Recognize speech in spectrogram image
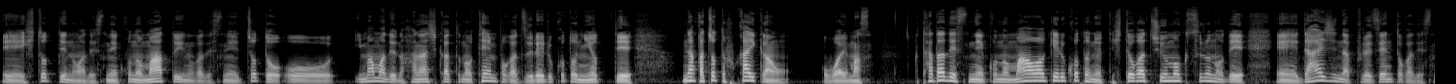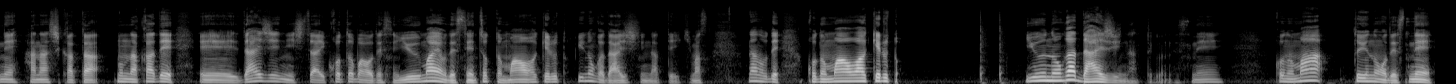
えー、人っていうのはですね、この間というのがですね、ちょっと、今までの話し方のテンポがずれることによって、なんかちょっと不快感を覚えます。ただですね、この間を空けることによって人が注目するので、えー、大事なプレゼントがですね、話し方の中で、えー、大事にしたい言葉をですね、言う前をですね、ちょっと間を空けるというのが大事になっていきます。なので、この間を開けるというのが大事になってくるんですね。この間というのをですね、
